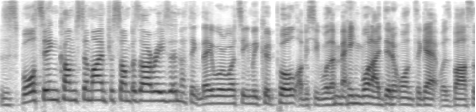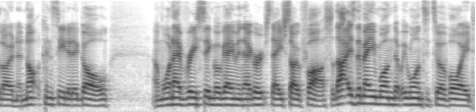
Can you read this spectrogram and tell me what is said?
Sporting comes to mind for some bizarre reason. I think they were a team we could pull. Obviously, well, the main one I didn't want to get was Barcelona, not conceded a goal and won every single game in their group stage so far. So that is the main one that we wanted to avoid.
